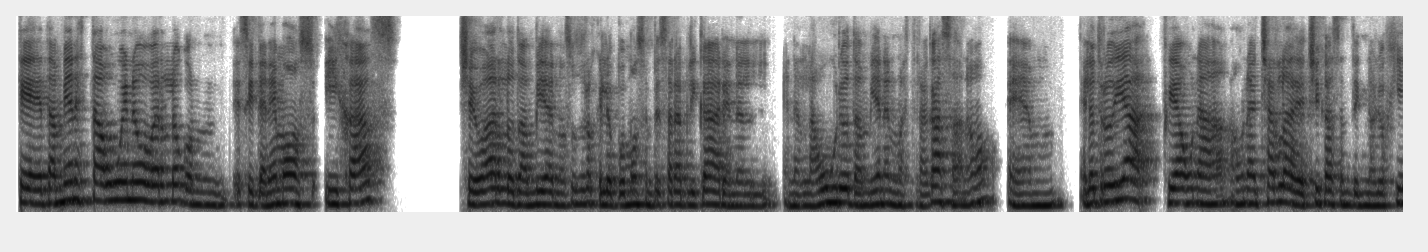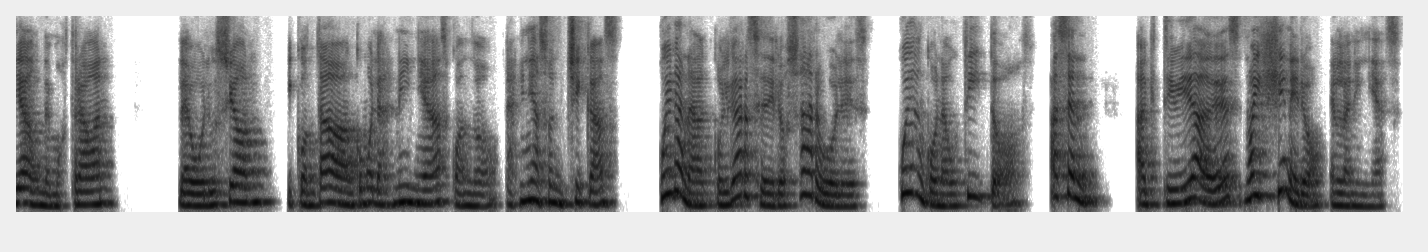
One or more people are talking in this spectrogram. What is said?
que también está bueno verlo con, si tenemos hijas, llevarlo también, nosotros que lo podemos empezar a aplicar en el, en el laburo también en nuestra casa, ¿no? Eh, el otro día fui a una, a una charla de chicas en tecnología donde mostraban la evolución y contaban cómo las niñas, cuando las niñas son chicas, juegan a colgarse de los árboles, juegan con autitos, hacen actividades, no hay género en la niñez,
